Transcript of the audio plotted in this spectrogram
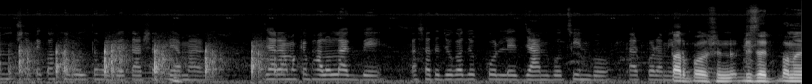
আমার সাথে কথা বলতে হবে তার সাথে আমার যারা আমাকে ভালো লাগবে তার সাথে যোগাযোগ করলে জানব চিনবো তারপর আমি তারপর ডিসাইড মানে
